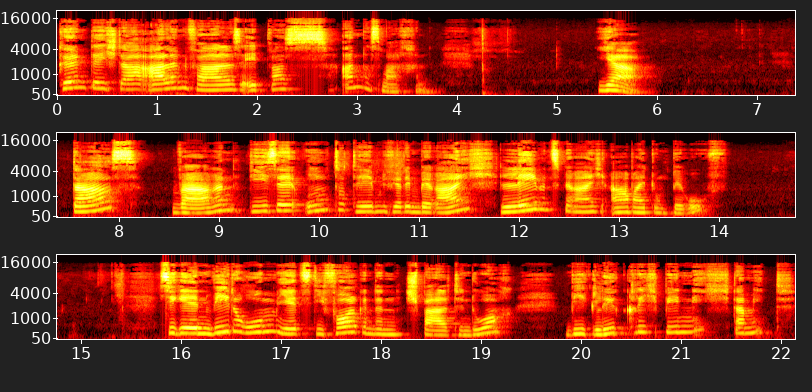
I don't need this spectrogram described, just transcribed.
Könnte ich da allenfalls etwas anders machen? Ja, das waren diese Unterthemen für den Bereich Lebensbereich Arbeit und Beruf. Sie gehen wiederum jetzt die folgenden Spalten durch. Wie glücklich bin ich damit?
